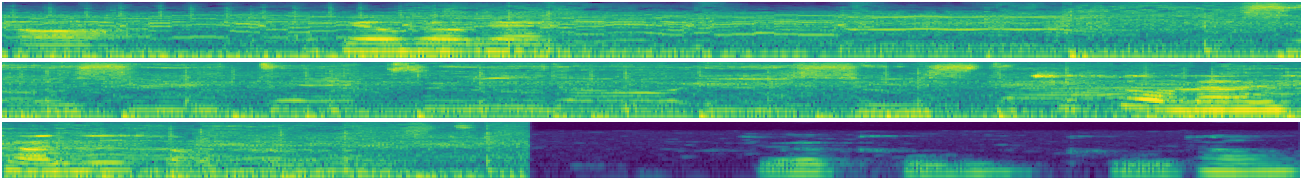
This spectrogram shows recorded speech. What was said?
好，OK OK OK。其实我没有很喜欢这首歌，觉得普普通。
